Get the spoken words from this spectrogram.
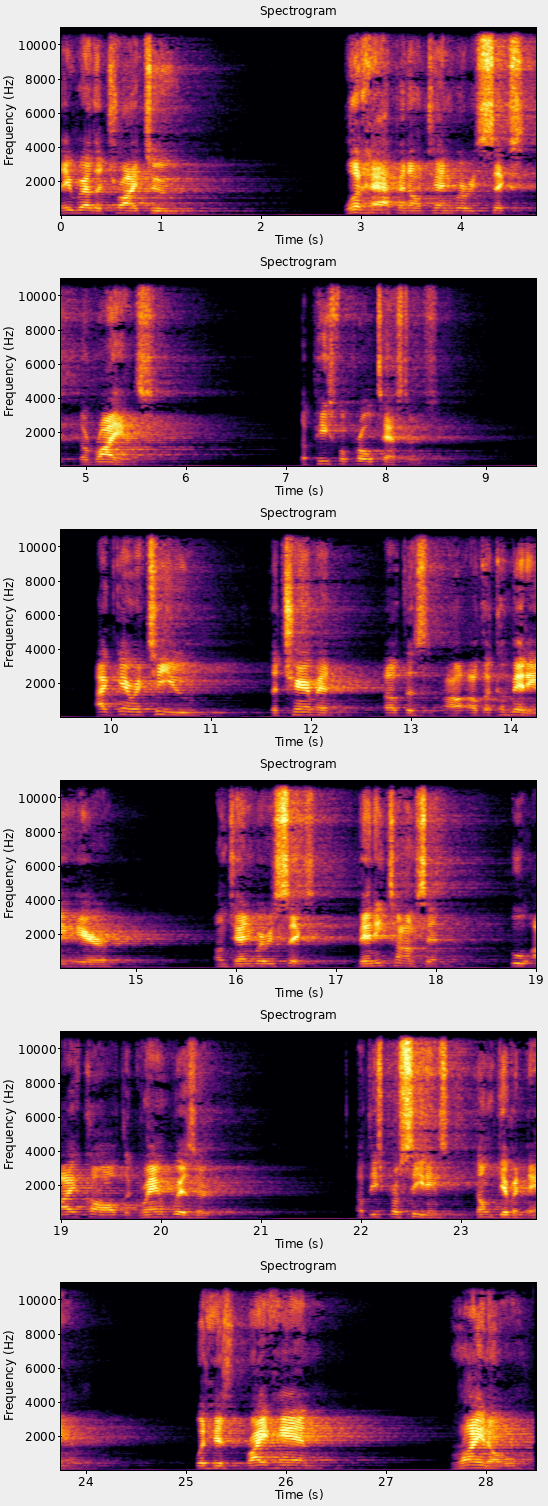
they rather try to what happened on January 6th, the riots, the peaceful protesters. I guarantee you, the chairman of, this, uh, of the committee here on January 6th, Bennie Thompson, who I call the grand wizard of these proceedings, don't give a damn. With his right hand RINO,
